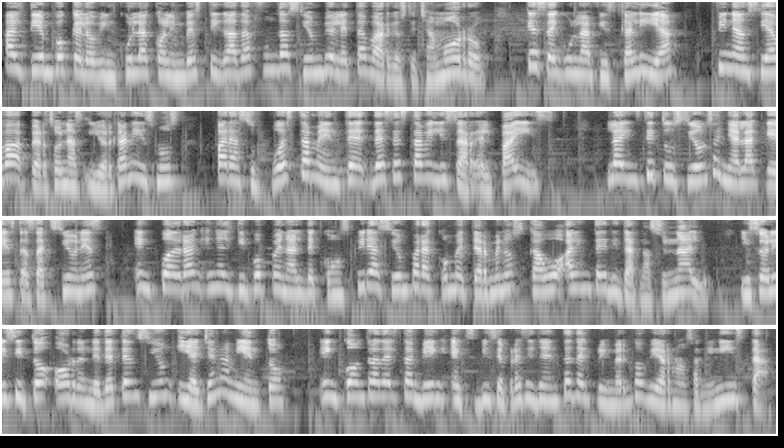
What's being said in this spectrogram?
al tiempo que lo vincula con la investigada Fundación Violeta Barrios de Chamorro, que según la Fiscalía financiaba a personas y organismos para supuestamente desestabilizar el país. La institución señala que estas acciones encuadran en el tipo penal de conspiración para cometer menoscabo a la integridad nacional y solicitó orden de detención y allanamiento en contra del también ex vicepresidente del primer gobierno sandinista.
